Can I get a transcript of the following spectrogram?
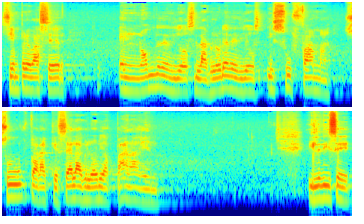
siempre va a ser el nombre de Dios, la gloria de Dios y su fama, su para que sea la gloria para él. Y le dice,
